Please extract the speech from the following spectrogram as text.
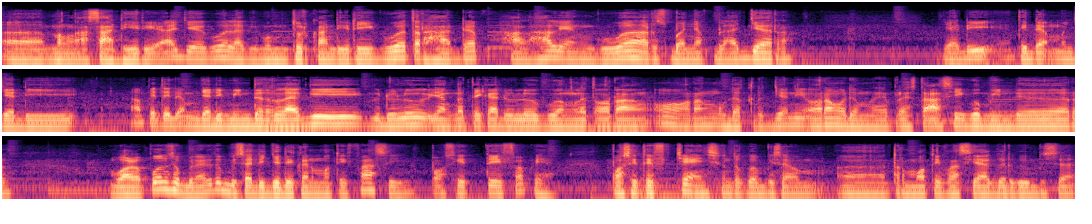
uh, mengasah diri aja gue lagi membenturkan diri gue terhadap hal-hal yang gue harus banyak belajar. Jadi tidak menjadi apa ya, tidak menjadi minder lagi. Dulu yang ketika dulu gue ngeliat orang oh orang udah kerja nih orang udah mulai prestasi gue minder walaupun sebenarnya itu bisa dijadikan motivasi positif apa ya positif change untuk gue bisa uh, termotivasi agar gue bisa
